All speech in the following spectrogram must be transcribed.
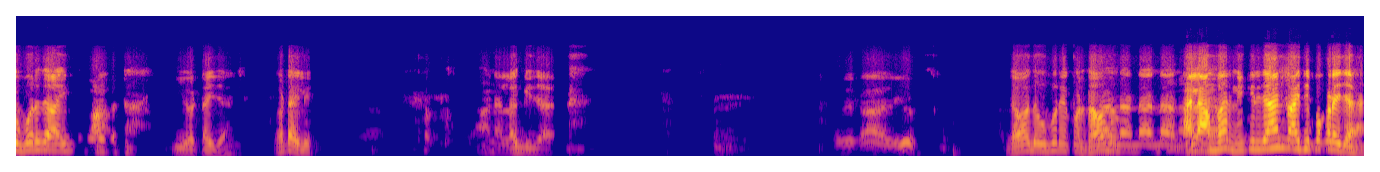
ઉપર જા ઈ હટાઈ જાય હટાઈ લે. આને લાગી જાય. જવા દો ઉપર એકવાર જવા દો. ના ના ના ના આલે આમ ભર નીકળી જાય ને તો અહીંથી પકડાઈ જાય.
